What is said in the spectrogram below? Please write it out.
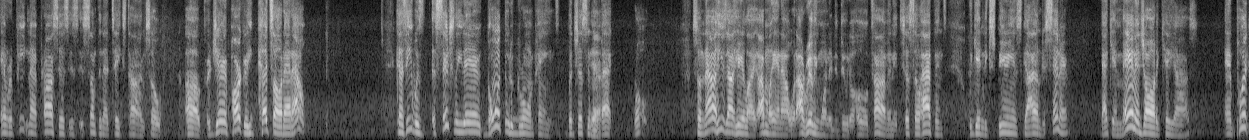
And repeating that process is, is something that takes time. So uh, for Gerad Parker, he cuts all that out because he was essentially there going through the growing pains, but just in Yeah. the back row. So now he's out here like I'm laying out what I really wanted to do the whole time, and it just so happens we get an experienced guy under center that can manage all the chaos and put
